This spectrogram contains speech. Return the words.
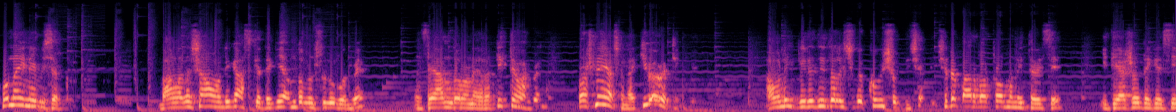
কোন আইনে বিচার করবে বাংলাদেশ আওয়ামী লীগ আজকে থেকে আন্দোলন শুরু করবে, যে আন্দোলনে এরা টিকতে পারবে না। প্রশ্নই আসে না, কীভাবে টিকবে? আওয়ামী লীগ বিরোধী দল হিসেবে খুবই শক্তিশালী, সেটা বারবার প্রমাণিত হয়েছে। ইতিহাসেও দেখেছি,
